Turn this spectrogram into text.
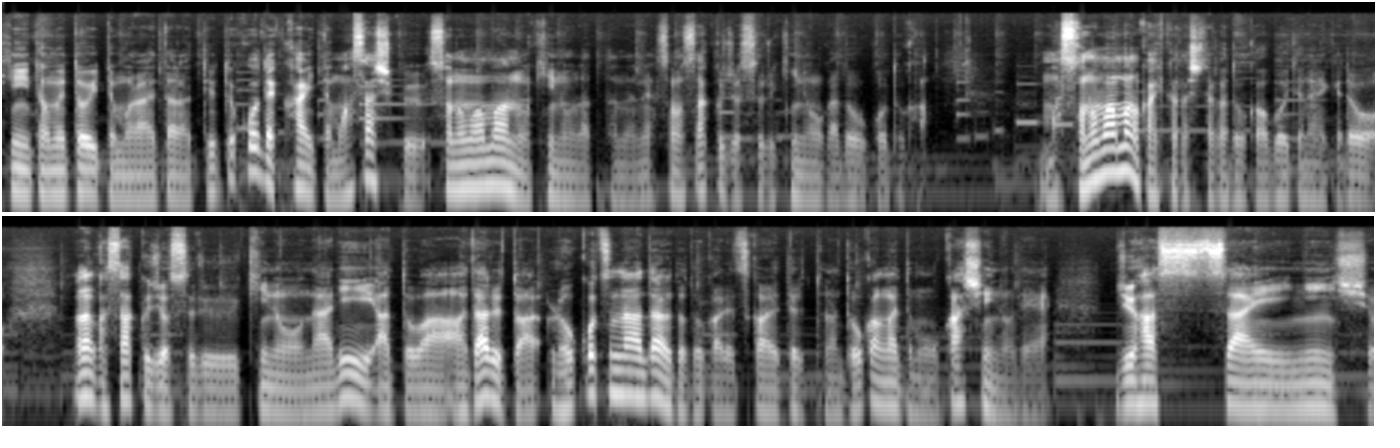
気に留めておいてもらえたらっていうところで書いてまさしくそのままの機能だったんだよね。その削除する機能がどうこうとか。まあそのままの書き方したかどうか覚えてないけど、まあ、なんか削除する機能なりあとはアダルト露骨なアダルトとかで使われてるっていうのはどう考えてもおかしいので18歳認証、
